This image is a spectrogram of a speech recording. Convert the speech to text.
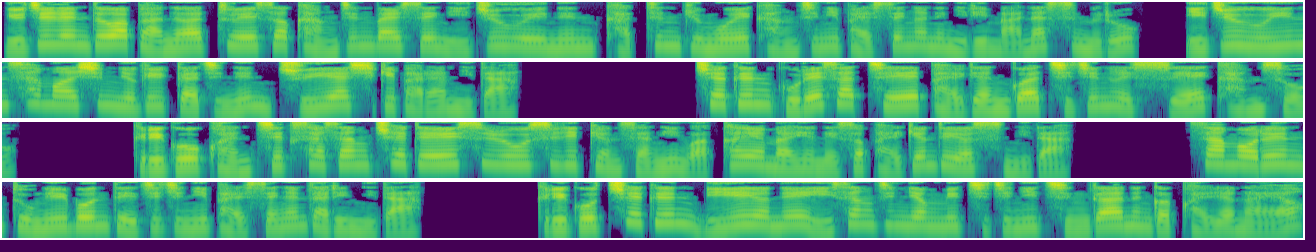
뉴질랜드와 바누아투에서 강진 발생 2주 후에는 같은 규모의 강진이 발생하는 일이 많았으므로 2주 후인 3월 16일까지는 주의하시기 바랍니다. 최근 고래 사체의 발견과 지진 횟수의 감소, 그리고 관측 사상 최대의 slow slip 현상이 와카야마현에서 발견되었습니다. 3월은 동일본 대지진이 발생한 달입니다. 그리고 최근 미에현의 이상진역 및 지진이 증가하는 것 관련하여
